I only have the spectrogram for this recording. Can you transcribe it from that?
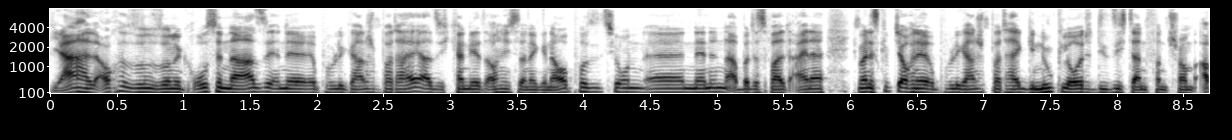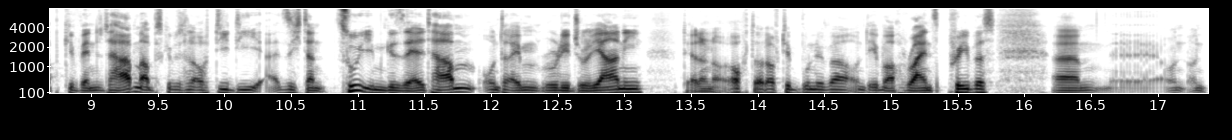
ja, halt auch so, so eine große Nase in der Republikanischen Partei. Also ich kann jetzt auch nicht seine genaue Position äh, nennen, aber das war halt einer. Ich meine, es gibt ja auch in der Republikanischen Partei genug Leute, die sich dann von Trump abgewendet haben, aber es gibt dann auch die, die sich dann zu ihm gesellt haben, unter eben Rudy Giuliani, der dann auch dort auf der Bühne war, und eben auch Reince Priebus. Ähm, äh, und, und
